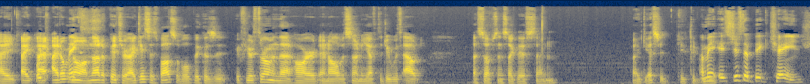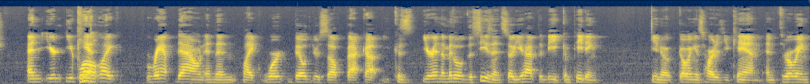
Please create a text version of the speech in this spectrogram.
I I, I, I don't know. I'm not a pitcher. I guess it's possible because if you're throwing that hard and all of a sudden you have to do without a substance like this, then I guess it, it could. I be- mean, it's just a big change, and you're you can't Well- like ramp down and then like work build yourself back up because you're in the middle of the season, so you have to be competing. You know, going as hard as you can and throwing,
